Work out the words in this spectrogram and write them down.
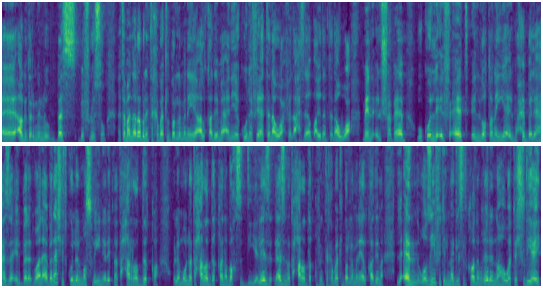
أقدر منه بس بفلوسهم. نتمنى رب الانتخابات البرلمانية القادمة أن يكون فيها تنوع في الأحزاب أيضا تنوع من الشباب وكل الفئات الوطنية المحبة لهذا البلد. وأنا بناشد كل المصريين يا ريت نتحرى الدقه ولما قلنا نتحرى الدقه أنا بقصد دي لازم لازم نتحرى الدقه في الانتخابات البرلمانية القادمة لأن وظيفة المجلس القادم غير إن هو تشريعي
